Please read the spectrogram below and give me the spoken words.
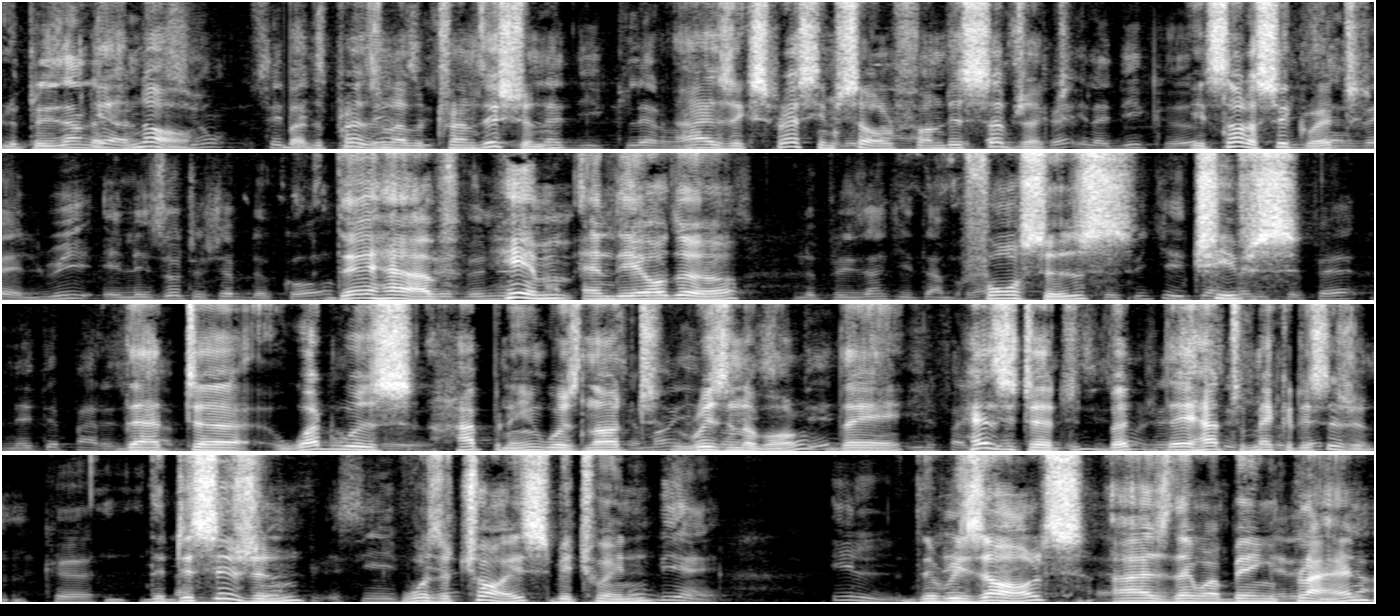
le président de la Yeah, no. But the president of the transition has expressed himself on this subject. It's not a secret. They have him and the other forces, chiefs, that uh, what was happening was not reasonable. They hesitated, but they had to make a decision. The decision was a choice between the results as they were being planned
